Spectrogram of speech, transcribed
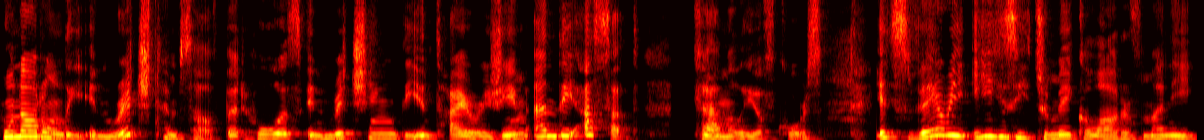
who not only enriched himself, but who was enriching the entire regime and the Assad family, of course. It's very easy to make a lot of money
